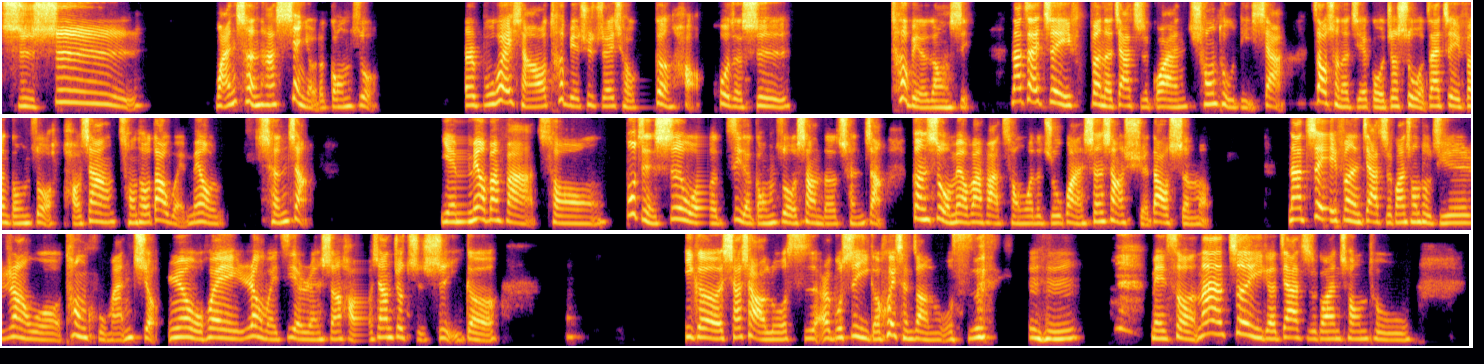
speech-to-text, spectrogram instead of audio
只是完成他现有的工作，而不会想要特别去追求更好或者是特别的东西。那在这一份的价值观冲突底下，造成的结果就是我在这一份工作好像从头到尾没有成长，也没有办法从不仅是我自己的工作上的成长，更是我没有办法从我的主管身上学到什么。那这一份价值观冲突，其实让我痛苦蛮久，因为我会认为自己的人生好像就只是一个一个小小的螺丝，而不是一个会成长的螺丝。嗯哼，没错，那这一个价值观冲突，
